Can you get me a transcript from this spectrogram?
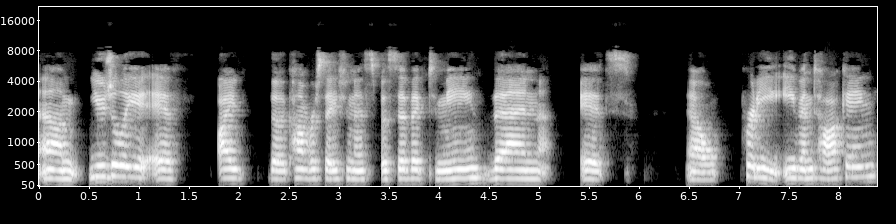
Um, usually if I the conversation is specific to me, then it's you know pretty even talking.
